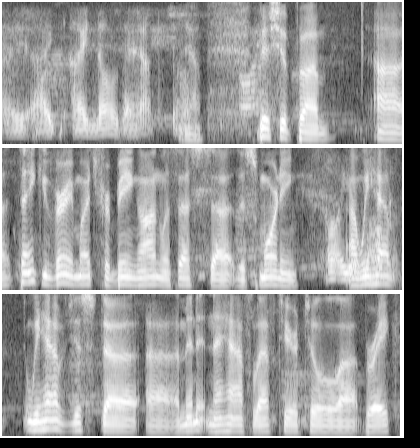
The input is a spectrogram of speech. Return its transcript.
I I, I know that. So. Yeah. Bishop, um, uh, thank you very much for being on with us uh, this morning. Oh, you're uh, we welcome. have we have just uh, uh, a minute and a half left here till uh, break.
